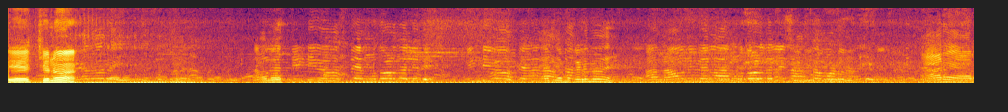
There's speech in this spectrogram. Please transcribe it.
ಏ ಚನು ನಮ್ಮ ತಿಂಡಿ ವ್ಯವಸ್ಥೆ ಮುದೋಳದಲ್ಲಿದೆ ತಿಂಡಿ ವ್ಯವಸ್ಥೆ ಜಮಖಂಡಿ ಮೇಲೆ ಹಾ, ನಾವು ನೀವೆಲ್ಲ ಮುದೋಳದಲ್ಲಿ ನಾಷ್ಟ ಮಾಡೋದು ಯಾರ ಯಾರ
